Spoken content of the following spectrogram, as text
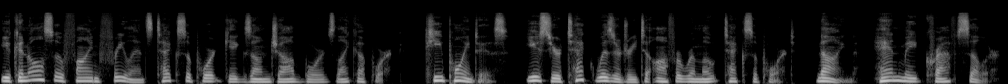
You can also find freelance tech support gigs on job boards like Upwork. Key point is use your tech wizardry to offer remote tech support. 9. Handmade craft seller.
